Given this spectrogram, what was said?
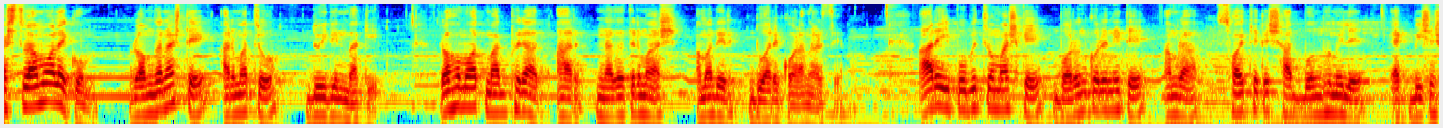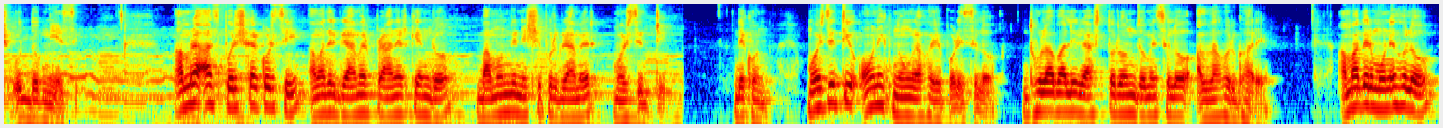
আসসালামু আলাইকুম। রমজান আসতে আর মাত্র দুই দিন বাকি। রহমত, মাগফেরাত আর নাজাতের মাস আমাদের দুয়ারে কড়া নাড়ছে। আর এই পবিত্র মাসকে বরণ করে নিতে আমরা ছয় থেকে সাত বন্ধু মিলে এক বিশেষ উদ্যোগ নিয়েছি। আমরা আজ পরিষ্কার করছি আমাদের গ্রামের প্রাণের কেন্দ্র বামন্দি নিশিপুর গ্রামের মসজিদটি। দেখুন, মসজিদটি অনেক নোংরা হয়ে পড়েছিল। ধুলাবালির আস্তরণ জমেছিল আল্লাহর ঘরে। আমাদের মনে হলো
